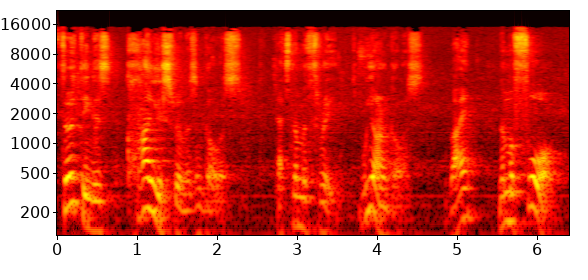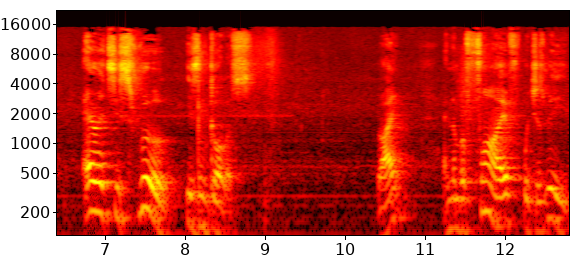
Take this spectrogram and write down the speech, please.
Third thing is Klal Yisrael is in Golos. That's number three. We are in Golos, right? Number four, Eretz Yisrael is in Golos, right? And number five, which is really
